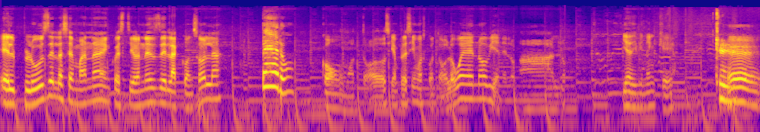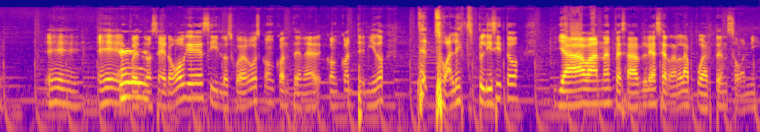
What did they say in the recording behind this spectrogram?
el plus de la semana en cuestiones de la consola. Pero, como todos siempre decimos, con todo lo bueno viene lo malo. Y adivinen qué. Que Eh, Eh, eh, pues los erogues y los juegos con, contene- con contenido sexual explícito ya van a empezarle a cerrar la puerta en Sony.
